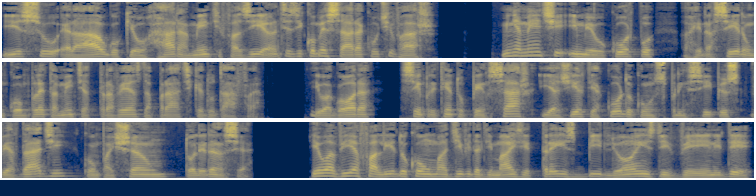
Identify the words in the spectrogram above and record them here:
Isso era algo que eu raramente fazia antes de começar a cultivar. Minha mente e meu corpo renasceram completamente através da prática do DAFA. Eu agora sempre tento pensar e agir de acordo com os princípios verdade, compaixão, tolerância. Eu havia falido com uma dívida de mais de 3 bilhões de VND,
